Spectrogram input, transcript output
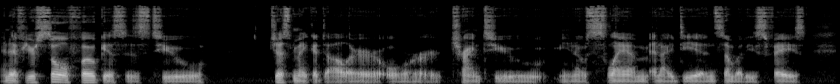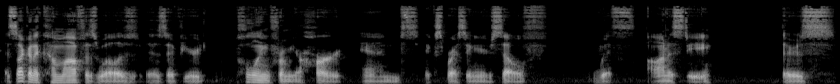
And if your sole focus is to just make a dollar or trying to, you know, slam an idea in somebody's face, it's not going to come off as well as, as if you're pulling from your heart and expressing yourself with honesty. There's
